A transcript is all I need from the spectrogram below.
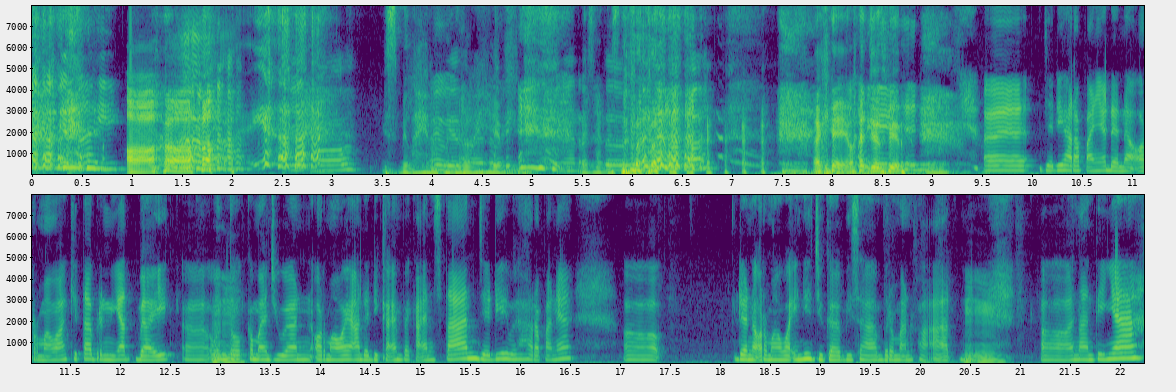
niat baik. Oh. Gitu. Bismillahirrahmanirrahim. Dengan Dengan restu. Oke, lanjut Oke, Fir. jadi, eh, jadi harapannya dana Ormawa kita berniat baik eh, untuk kemajuan Ormawa yang ada di KMPKN STAN. Jadi harapannya eh, dana Ormawa ini juga bisa bermanfaat. Mm-mm. Eh, nantinya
